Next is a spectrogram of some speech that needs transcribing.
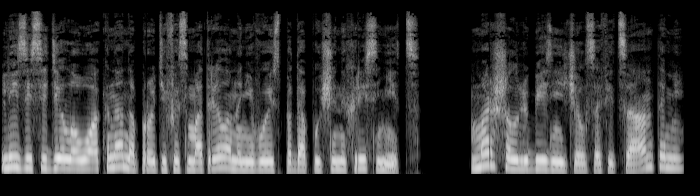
Лизи сидела у окна напротив и смотрела на него из-под опущенных ресниц. Маршал любезничал с официантами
